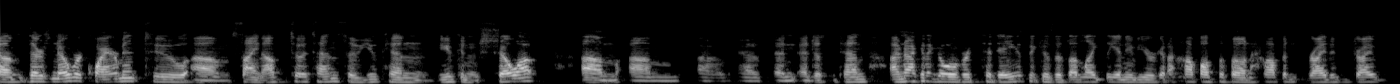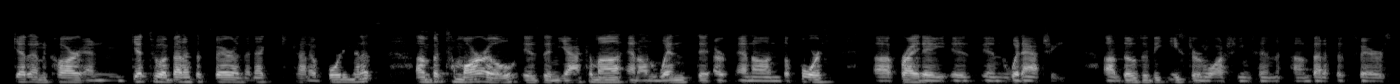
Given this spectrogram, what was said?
Um, there's no requirement to um, sign up to attend, so you can you can show up um, um uh, and, and just attend. I'm not going to go over today's because it's unlikely any of you are going to hop off the phone, hop and ride, and drive, get in a car, and get to a benefits fair in the next kind of 40 minutes. Um, but tomorrow is in Yakima, and on Wednesday, or, and on the fourth uh, Friday is in Wenatchee. Um, those are the Eastern Washington um, benefits fairs.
